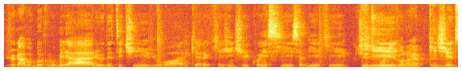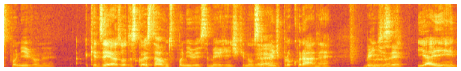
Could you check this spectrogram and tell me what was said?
jogava Banco Imobiliário, Detetive, War, que era que a gente conhecia e sabia que. Tinha que, disponível na época. Que né? tinha disponível, né? Quer dizer, as outras coisas estavam disponíveis também, a gente que não sabia é. onde procurar, né? Bem é dizer. E aí,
